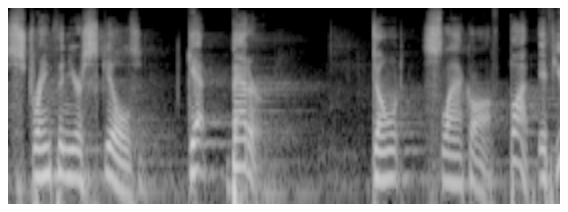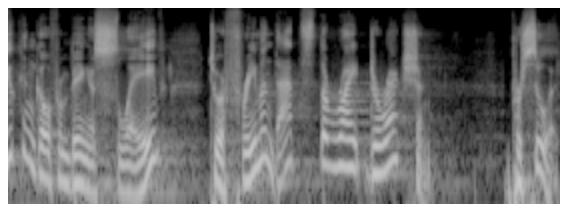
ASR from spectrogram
strengthen your skills, get better. Don't slack off. But if you can go from being a slave to a freeman, that's the right direction. Pursue it.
